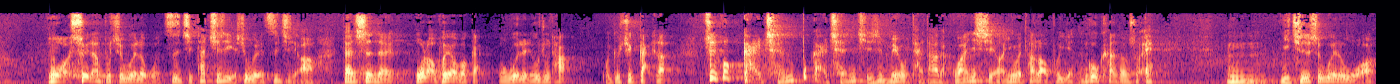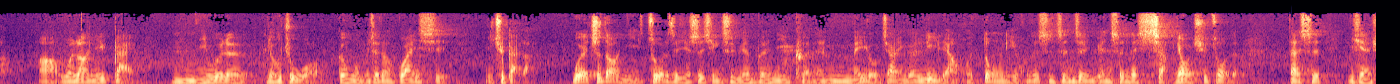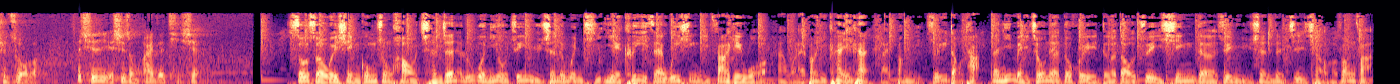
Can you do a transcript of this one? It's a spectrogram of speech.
我虽然不是为了我自己，他其实也是为了自己啊。但是呢，我老婆要我改，我为了留住她，我就去改了。最后改成不改成，其实没有太大的关系啊，因为他老婆也能够看到说，哎，嗯，你其实是为了我啊，我让你改，嗯，你为了留住我跟我们这段关系，你去改了。我也知道你做的这些事情是原本你可能没有这样一个力量或动力，或者是真正原生的想要去做的，但是你现在去做了，这其实也是一种爱的体现。搜索微信公众号“陈真”，如果你有追女生的问题，也可以在微信里发给我啊，我来帮你看一看，来帮你追到她。那你每周呢都会得到最新的追女生的技巧和方法。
